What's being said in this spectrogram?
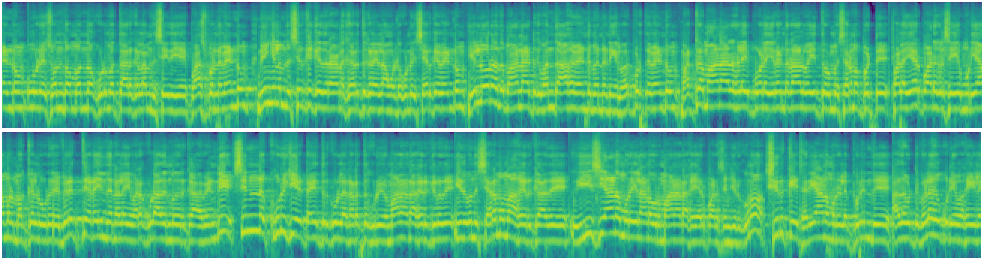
வேண்டும். உங்களுடைய சொந்தம் பந்தம் குடும்பத்தாருக்கெல்லாம் இந்த செய்தியை பாஸ் பண்ண வேண்டும். நீங்களும் இந்த சிறுக்கு எதிரான கருத்துக்களை எல்லாம் உங்கள்கிட்ட கொண்டு சேர்க்க வேண்டும். எல்லோரும் அந்த மாநாட்டுக்கு வந்து ஆக வேண்டும் என்று நீங்கள் வற்புறுத்த வேண்டும். மற்ற மாநாடுகளைப் போல இரண்டு நாள் வைத்து ரொம்ப சிரமப்பட்டு பல ஏற்பாடுகள் செய்ய முடியாமல் மக்கள் ஒரு விரக்தி அடைந்த நிலை வரக்கூடாது என்பதற்காக வேண்டி சின்ன குறுகிய டயத்திற்குள்ள நடத்தக்கூடிய ஒரு மாநாடாக இருக்கிறது. இது வந்து சிரமமாக இருக்காது. ஈஸியான முறையிலான ஒரு மாநாடாக ஏற்பாடு செஞ்சிருக்கிறோம் சிறுக்கை சரியான முறையில் புரிந்து அதை விட்டு விலகக்கூடிய வகையில்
